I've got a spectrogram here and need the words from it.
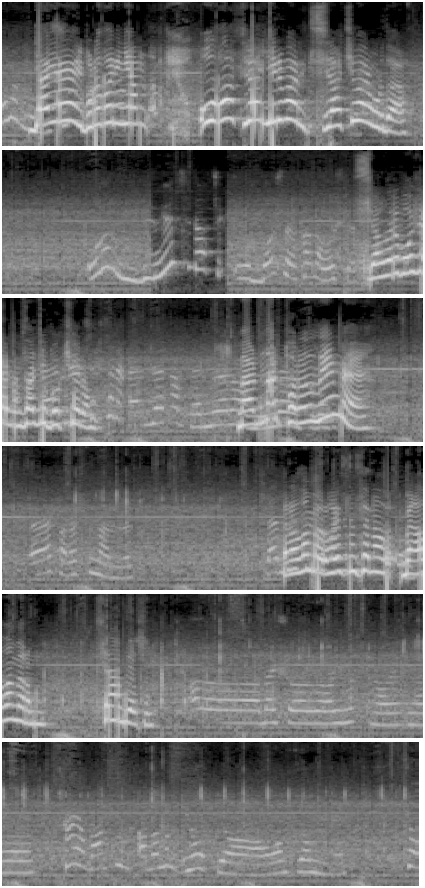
oğlum. Gel gel gel buraların yan. Oha silah yeri var. Silahçı var burada. Oğlum biz niye silah. Ee, Boş ver kanka boş ver. Silahları boş verdim sadece bakıyorum. Mermiler paralı değil mi? Evet parası mermiler. Ben alamıyorum. Hepsini sen al. Ben alamıyorum. Sen alıyorsun. Aa, ben şu an. Ne alayım. Kanka vampir alalım. Yok ya vampir olmuyor. Çok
